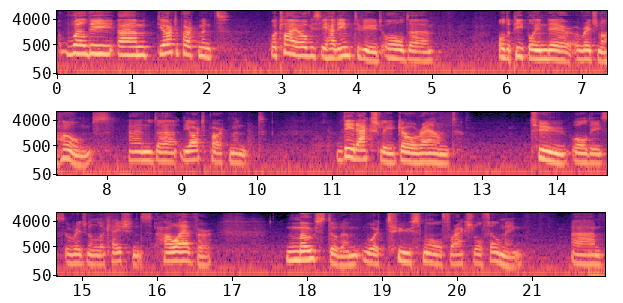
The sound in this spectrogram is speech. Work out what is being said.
Well, the um, the art department, well, Clio obviously had interviewed all the all the people in their original homes, and uh, the art department did actually go around to all these original locations. However, most of them were too small for actual filming. Um,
